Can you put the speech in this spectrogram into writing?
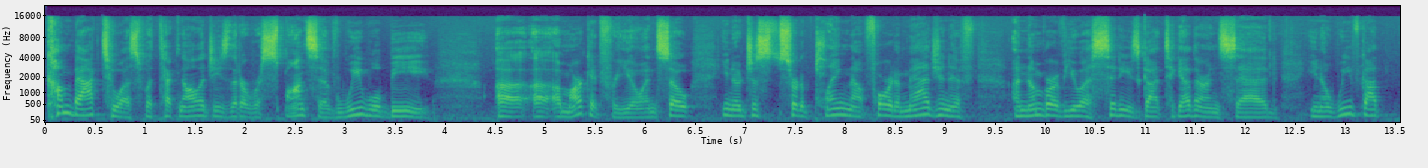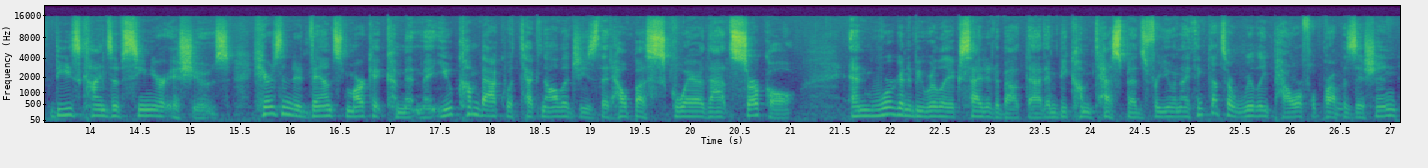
Come back to us with technologies that are responsive. We will be a, a, a market for you. And so, you know, just sort of playing that forward, imagine if a number of US cities got together and said, you know, we've got these kinds of senior issues. Here's an advanced market commitment. You come back with technologies that help us square that circle. And we're going to be really excited about that and become test beds for you. And I think that's a really powerful proposition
